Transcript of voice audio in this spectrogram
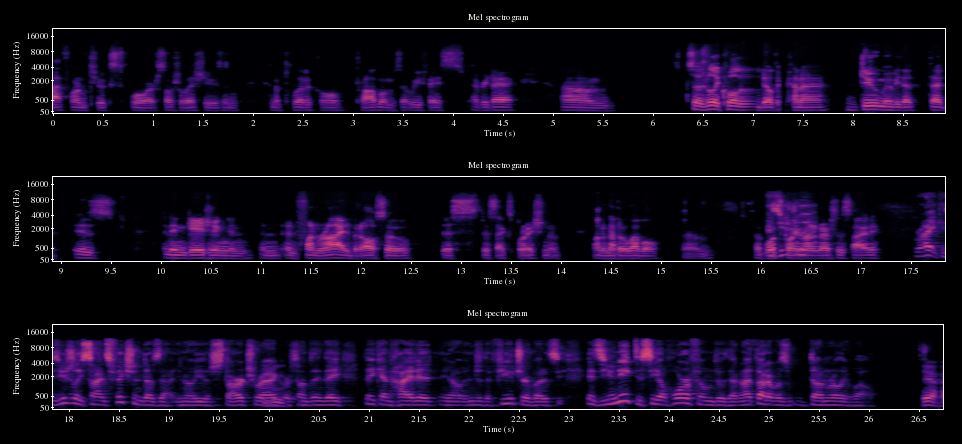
platform to explore social issues and kind of political problems that we face every day. Um, so it's really cool to be able to kind of do a movie that that is an engaging and, and, and fun ride, but also this this exploration of on another level um, of what's going on in our society. Right, because usually science fiction does that. You know, either Star Trek Mhm. or something. They they can hide it, you know, into the future. But it's it's unique to see a horror film do that, and I thought it was done really well. Yeah,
